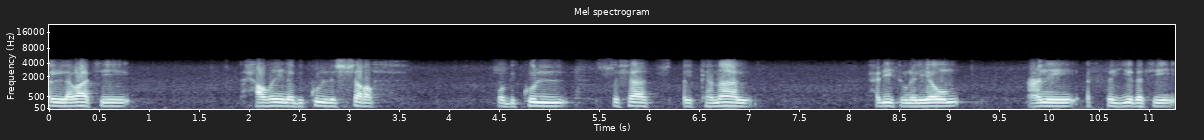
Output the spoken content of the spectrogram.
اللواتي حظين بكل الشرف وبكل صفات الكمال. حديثنا اليوم عن السيدة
